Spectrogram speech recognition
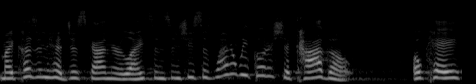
My cousin had just gotten her license, and she says, Why don't we go to Chicago? Okay,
